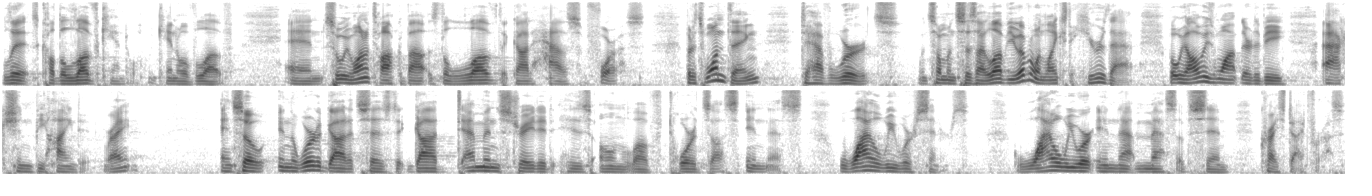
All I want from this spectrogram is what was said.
lit. It's called the love candle, the candle of love. And so, what we want to talk about is the love that God has for us. But it's one thing to have words. When someone says, I love you, everyone likes to hear that. But we always want there to be action behind it, right? And so, in the Word of God, it says that God demonstrated His own love towards us in this while we were sinners. While we were in that mess of sin, Christ died for us.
